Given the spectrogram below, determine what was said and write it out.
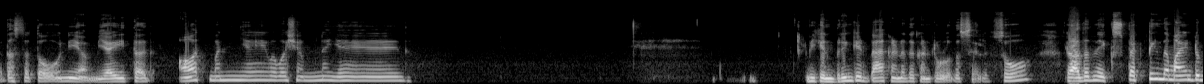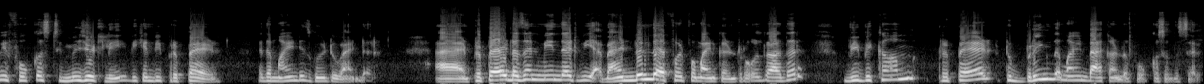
Tatastato niyam yaitad atmanyeva vasham nayed. We can bring it back under the control of the self. So, rather than expecting the mind to be focused immediately, we can be prepared that the mind is going to wander. And prepared doesn't mean that we abandon the effort for mind control, rather, we become prepared to bring the mind back under focus of the self.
